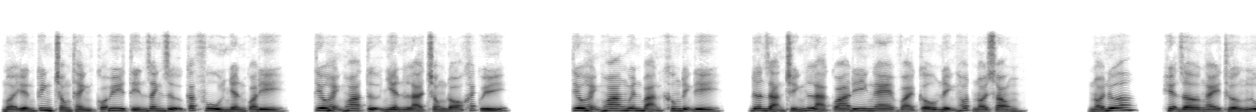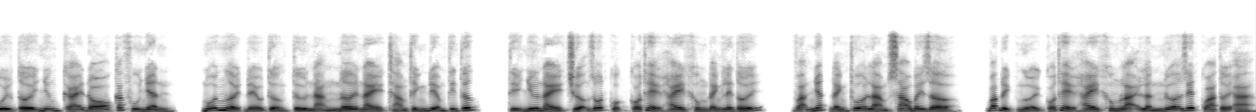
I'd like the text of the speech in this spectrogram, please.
mời yến kinh trong thành có uy tín danh dự các phu nhân qua đi, tiêu hạnh hoa tự nhiên là trong đó khách quý. Tiêu hạnh hoa nguyên bản không định đi, đơn giản chính là qua đi nghe vài câu định hót nói xong. Nói nữa, hiện giờ ngày thường lui tới những cái đó các phu nhân, mỗi người đều tưởng từ nàng nơi này thám thính điểm tin tức, tỉ như này trượng rốt cuộc có thể hay không đánh lên tới, vạn nhất đánh thua làm sao bây giờ, bác địch người có thể hay không lại lần nữa giết qua tới a.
